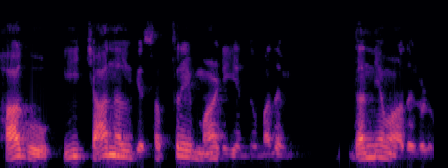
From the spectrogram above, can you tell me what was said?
ಹಾಗೂ ಈ ಚಾನಲ್ಗೆ ಸಬ್ಸ್ಕ್ರೈಬ್ ಮಾಡಿ ಎಂದು ಮನವಿ. ಧನ್ಯವಾದಗಳು.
